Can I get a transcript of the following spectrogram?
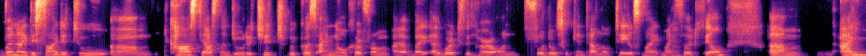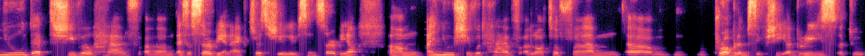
when i decided to um, cast jasna Đuričić, because i know her from uh, I, I, worked with her on for those who can tell no tales my, my mm. third film um, i knew that she will have um, as a serbian actress she lives in serbia um, i knew she would have a lot of um, um, problems if she agrees to,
